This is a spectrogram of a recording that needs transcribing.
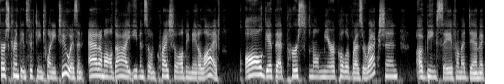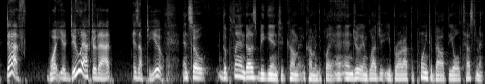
1 Corinthians 15 22, as in Adam all die, even so in Christ shall all be made alive. All get that personal miracle of resurrection, of being saved from Adamic death. What you do after that is up to you. And so the plan does begin to come come into play. And, and Julie, I'm glad you, you brought out the point about the Old Testament.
